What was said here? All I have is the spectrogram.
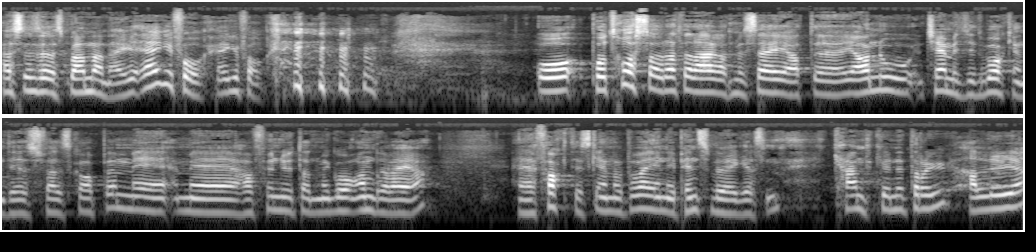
jeg synes det er spennende. Jeg, jeg er for. Jeg er for. og på tross av dette der at vi sier at eh, ja, nå kommer vi ikke tilbake til Jesusfellesskapet, vi, vi, har funnet ut at vi går andre veier. Eh, faktisk er vi på vei inn i pinsebevegelsen. Hvem kunne tro? Halleluja.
